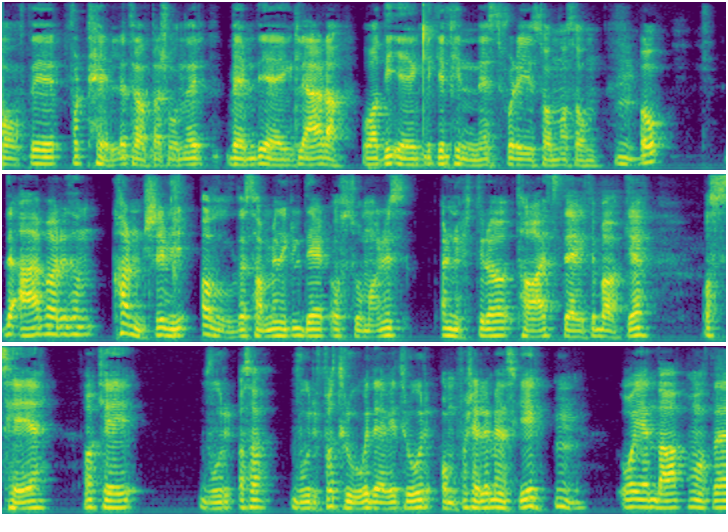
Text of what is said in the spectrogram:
alltid fortelle transpersoner hvem de egentlig er, da, og at de egentlig ikke finnes fordi sånn og sånn. Og det er bare sånn Kanskje vi alle sammen, inkludert oss to, Magnus, er nødt til å ta et steg tilbake og se Ok, hvor, altså, hvorfor tror vi det vi tror om forskjellige mennesker? Og igjen da på en måte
